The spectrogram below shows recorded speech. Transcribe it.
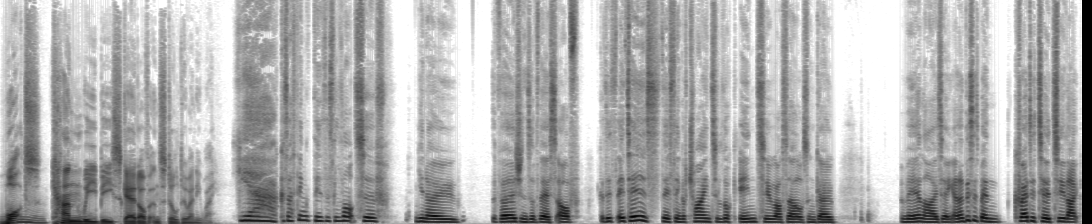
What mm. can we be scared of and still do anyway? Yeah, because I think there's lots of, you know, the versions of this of because it, it is this thing of trying to look into ourselves and go realizing, and this has been credited to like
